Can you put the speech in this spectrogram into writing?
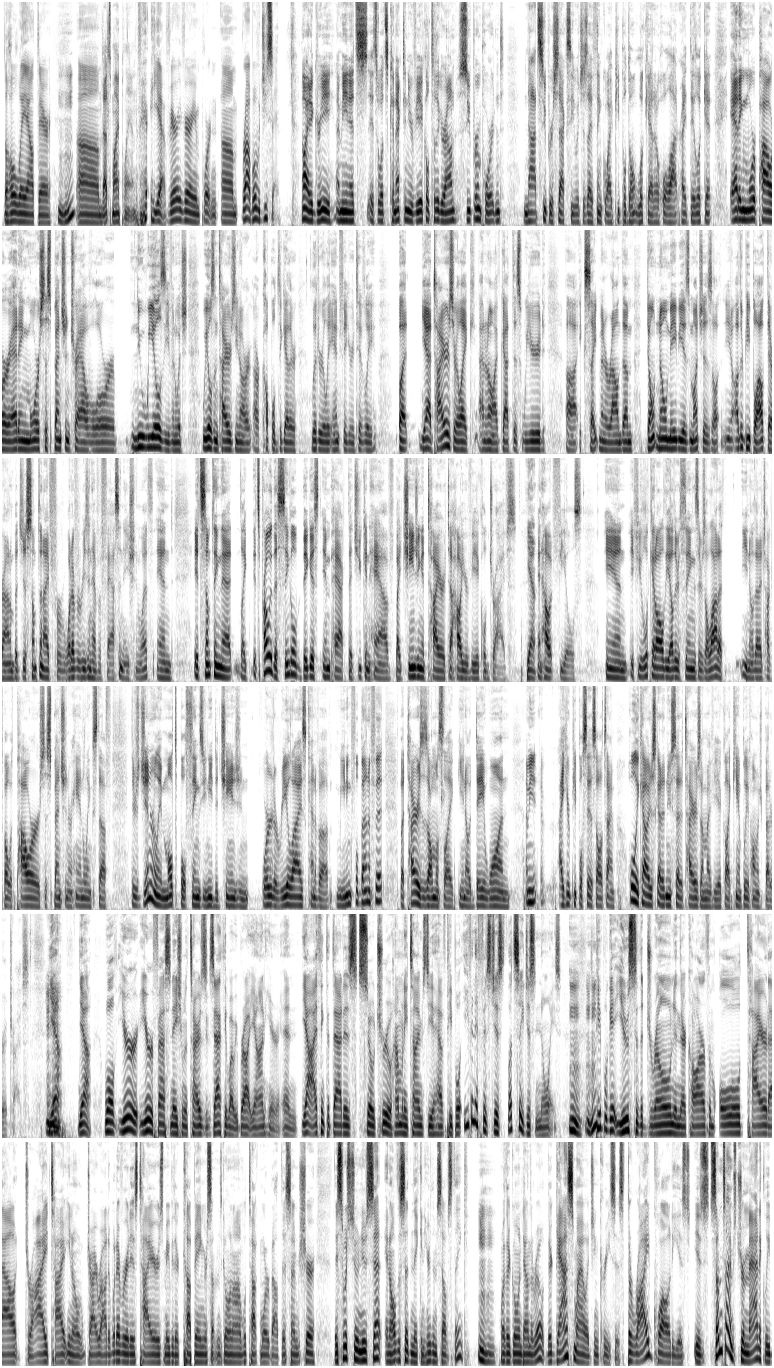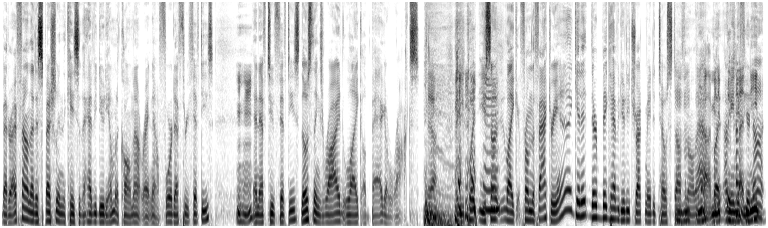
the whole way out there. highway. hmm Um, That's my plan. very, yeah, very very important. Um, Rob, what would you say? No, I'd agree. I mean, it's it's what's connecting your vehicle to the ground. Super important. Not super sexy, which is I think why people don't look at it a whole lot. Right? They look at adding more power, adding more suspension travel, or new wheels, even which wheels and tires, you know, are, are coupled together literally and figuratively. But yeah, tires are like I don't know. I've got this weird uh, excitement around them. Don't know maybe as much as uh, you know other people out there on them, but just something I for whatever reason have a fascination with, and it's something that like it's probably the single biggest impact that you can have by changing a tire to how your vehicle drives Yeah, and how it feels. And if you look at all the other things, there's a lot of you know that I talked about with power or suspension or handling stuff. There's generally multiple things you need to change in order to realize kind of a meaningful benefit. But tires is almost like you know day one. I mean, I hear people say this all the time. Holy cow! I just got a new set of tires on my vehicle. I can't believe how much better it drives. Yeah, mm-hmm. yeah. Well, your your fascination with tires is exactly why we brought you on here, and yeah, I think that that is so true. How many times do you have people, even if it's just let's say just noise, Mm-hmm. people get used to the drone in their car from old, tired out, dry tire, you know, dry rotted, whatever it is, tires. Maybe they're cupping or something's going on. We'll talk more about this, I'm sure. They switch to a new set, and all of a sudden they can hear themselves think Mm-hmm. while they're going down the road. Their gas mileage increases. The ride quality is is sometimes dramatically better. I found that especially in the case of the heavy duty. I'm going to call them out right now. Ford F350s Mm-hmm. and F250s. Those things ride like a bag of rocks. Yeah. You put you sound like from the factory. And I get it. They're big heavy duty truck made to tow stuff and all that. Yeah, I mean, but they- I mean, if you're need- not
